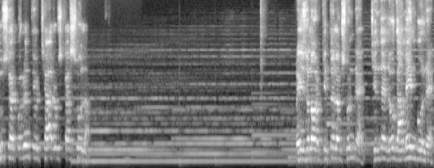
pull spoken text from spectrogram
दूसरा कोरिन्थियों चार, उसका सोलह। प्रेज लॉर्ड कितने लोग सुन रहे हैं? जितने लोग आमीन बोल रहे हैं।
